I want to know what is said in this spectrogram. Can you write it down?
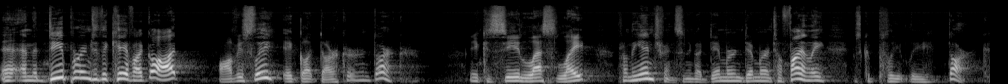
and the deeper into the cave I got, obviously, it got darker and darker. You could see less light from the entrance, and it got dimmer and dimmer until finally it was completely dark.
